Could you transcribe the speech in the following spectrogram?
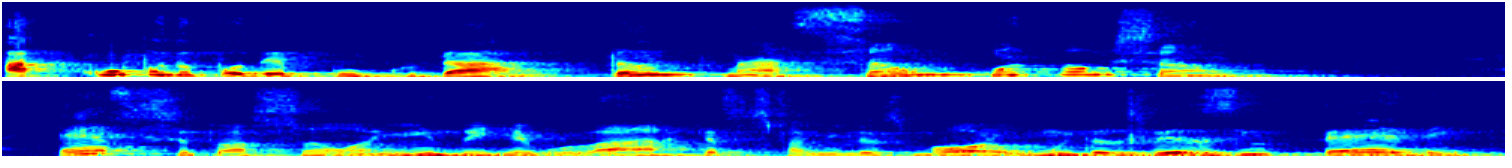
A culpa do poder público dá tanto na ação quanto na omissão. Essa situação ainda irregular que essas famílias moram muitas vezes impedem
